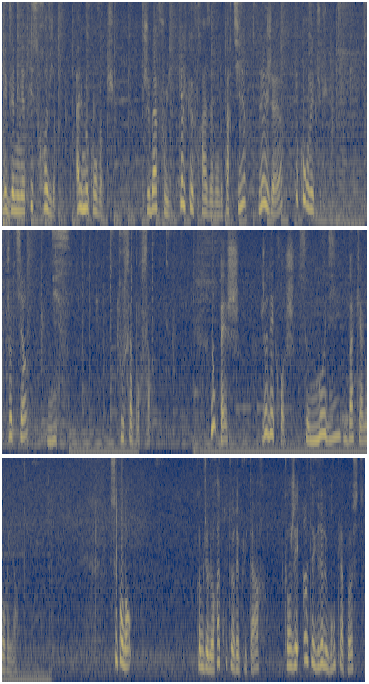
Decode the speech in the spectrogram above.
L'examinatrice revient. Elle me convoque. Je bafouille quelques phrases avant de partir, légère et courvêtue. J'obtiens 10. Tout ça pour ça. N'empêche, je décroche ce maudit baccalauréat. Cependant, comme je le raconterai plus tard, quand j'ai intégré le groupe La Poste,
